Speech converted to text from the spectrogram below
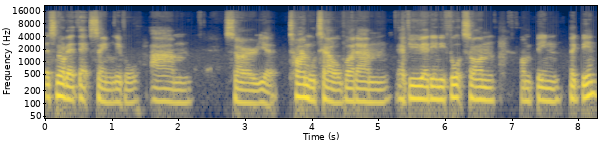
it's not at that same level. Um, so yeah, time will tell. But um, have you had any thoughts on on Ben Big Ben?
